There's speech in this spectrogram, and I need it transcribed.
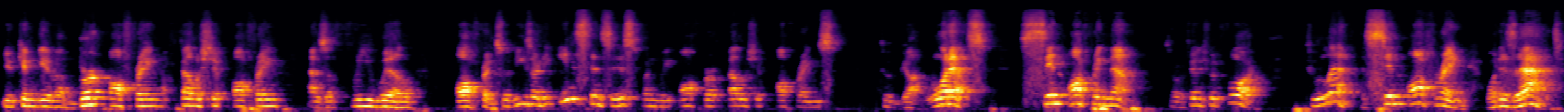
You can give a burnt offering, a fellowship offering as a free will offering. So these are the instances when we offer fellowship offerings to God. What else? Sin offering now. So we're finished with four. Two left. The sin offering. What is that?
